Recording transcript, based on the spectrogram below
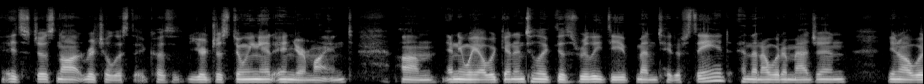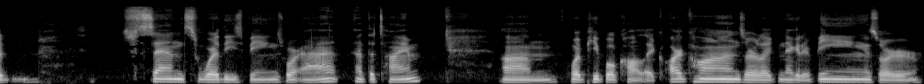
It's just not ritualistic because you're just doing it in your mind. Um, anyway, I would get into like this really deep meditative state, and then I would imagine, you know, I would sense where these beings were at at the time. Um, what people call like archons or like negative beings or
